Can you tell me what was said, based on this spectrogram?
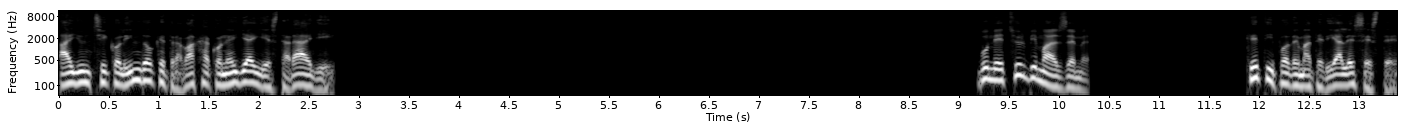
Hay un chico lindo que trabaja con ella y estará allí. Bu ne tür bir malzeme? ¿Qué tipo de material es este?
